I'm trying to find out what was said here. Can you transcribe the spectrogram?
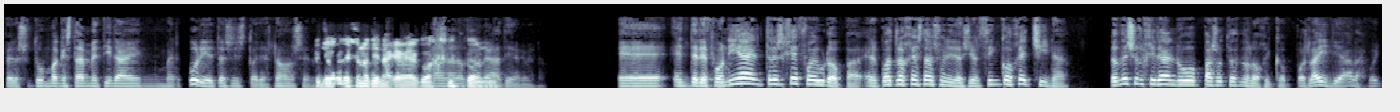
pero su tumba que está metida en Mercurio y todas esas historias. No, no sé. No, Yo creo que eso no tiene nada que ver con. no, no, con- que nada tiene que ver. Eh, en telefonía, el 3G fue Europa, el 4G Estados Unidos y el 5G China. ¿Dónde surgirá el nuevo paso tecnológico? Pues la India, ala, voy.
